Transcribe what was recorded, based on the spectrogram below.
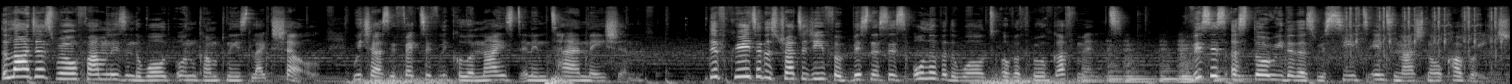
The largest royal families in the world own companies like Shell, which has effectively colonized an entire nation. They've created a strategy for businesses all over the world to overthrow governments. This is a story that has received international coverage.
